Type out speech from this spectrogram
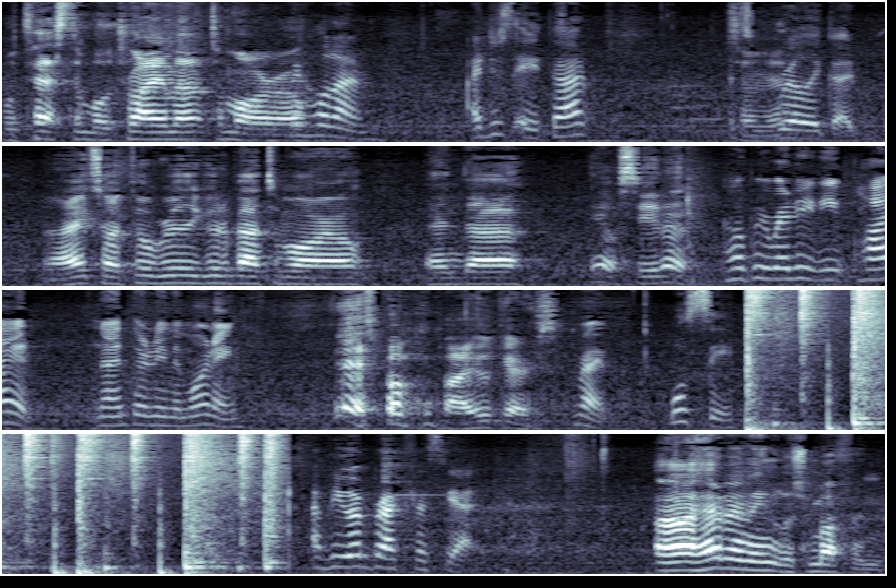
We'll test them. We'll try them out tomorrow. Wait, hold on. I just ate that. It's So good? really good. All right. So I feel really good about tomorrow. And uh, yeah, we'll see you then. I hope you're ready to eat pie at 9:30 in the morning. Yeah, it's pumpkin pie. Who cares? Right. We'll see. Have you had breakfast yet? Uh, I had an English muffin.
